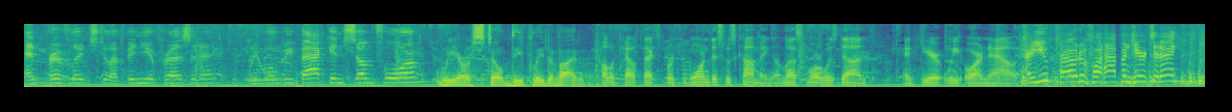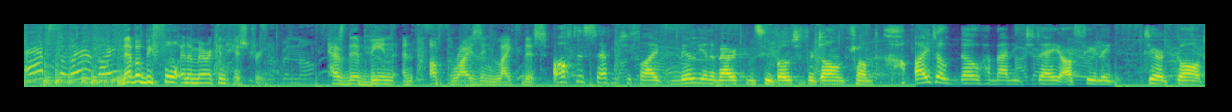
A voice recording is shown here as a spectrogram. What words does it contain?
and privilege to have been your president. We will be back in some form. We are still deeply divided. Public health experts warned this was coming unless more was done and here we are now. Are you proud of what happened here today? Absolutely. Never before in American history has there been an uprising like this. Of the 75 million Americans who voted for Donald Trump, I don't know how many today are feeling, dear God,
